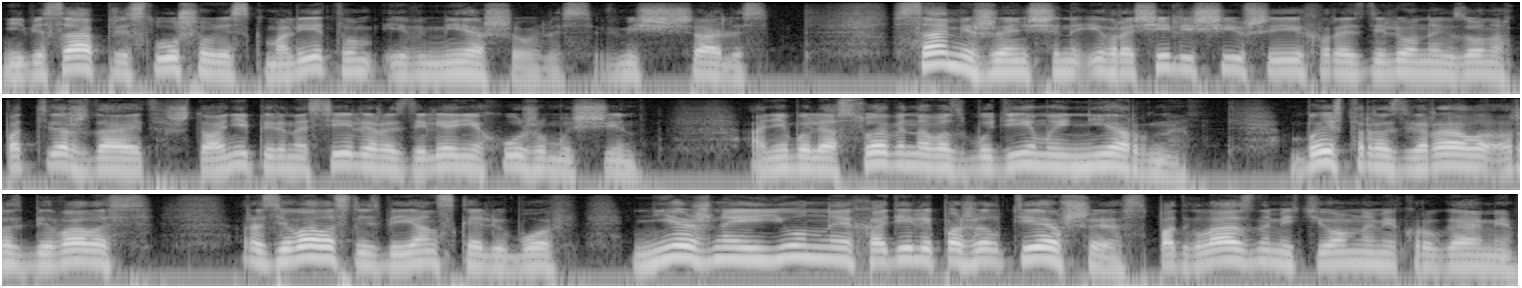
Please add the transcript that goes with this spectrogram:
Небеса прислушивались к молитвам и вмешивались, вмешались. Сами женщины и врачи, лечившие их в разделенных зонах, подтверждают, что они переносили разделение хуже мужчин. Они были особенно возбудимы и нервны. Быстро разбирала, разбивалась, развивалась лесбиянская любовь. Нежные и юные ходили пожелтевшие, с подглазными темными кругами.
